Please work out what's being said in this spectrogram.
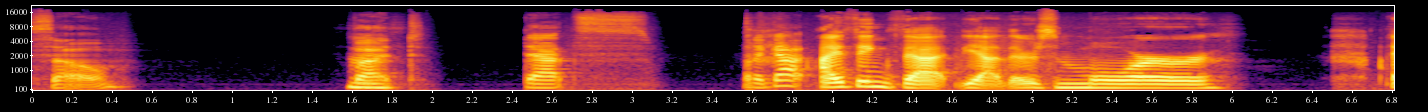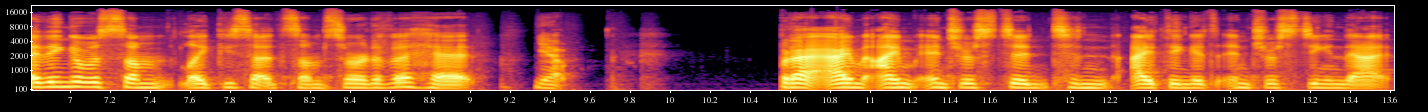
So, Hmm. but that's what I got. I think that yeah, there's more. I think it was some, like you said, some sort of a hit. Yep. But I, I'm I'm interested to. I think it's interesting that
